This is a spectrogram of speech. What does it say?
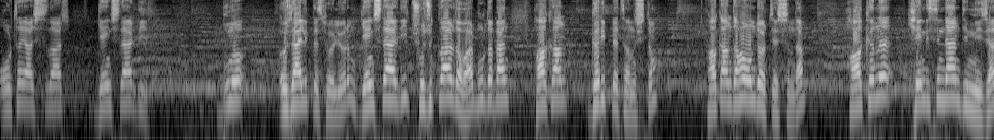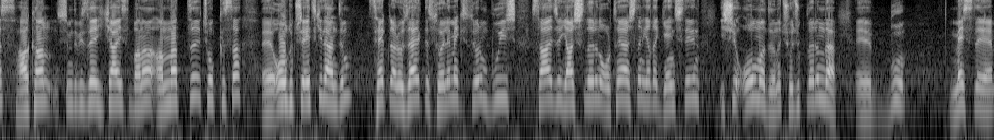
orta yaşlılar, gençler değil. Bunu özellikle söylüyorum. Gençler değil, çocuklar da var. Burada ben Hakan Garip'le tanıştım. Hakan daha 14 yaşında. Hakan'ı kendisinden dinleyeceğiz. Hakan şimdi bize hikayesi bana anlattı. Çok kısa. Ee, oldukça etkilendim. Tekrar özellikle söylemek istiyorum. Bu iş sadece yaşlıların, orta yaşlıların ya da gençlerin işi olmadığını, çocukların da e, bu mesleğe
